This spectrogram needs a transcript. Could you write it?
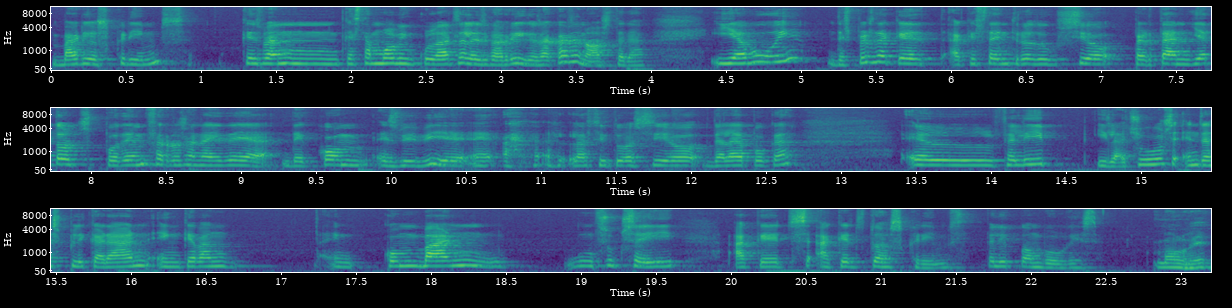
diversos crims que, es van, que estan molt vinculats a les Garrigues, a casa nostra. I avui, després d'aquesta aquest, introducció, per tant, ja tots podem fer-nos una idea de com es vivia eh, la situació de l'època, el Felip i la Xus ens explicaran en què van, en com van succeir aquests, aquests dos crims. Felip, quan vulguis. Molt bé.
